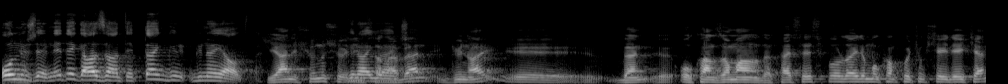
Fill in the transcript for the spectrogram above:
Onun üzerine de Gaziantep'ten Gü- Güney'i aldılar. Yani şunu söyleyeyim Günay sana Güvenci. ben Günay e, ben e, Okan zamanında Kayseri Spor'daydım Okan Koçuk şeydeyken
